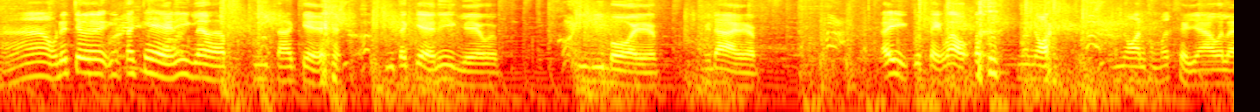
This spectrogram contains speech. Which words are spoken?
อ้าวได้เจออีตาแก่นี่อีกแล้วครับอีตาแก่อีตาแก่นี่อีกแล้วครับอีดีบอยครับไม่ได้ครับเอ้ยกูเตะว่าวมึงนอนมึงนอนทำมะเขือยาวอะไร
